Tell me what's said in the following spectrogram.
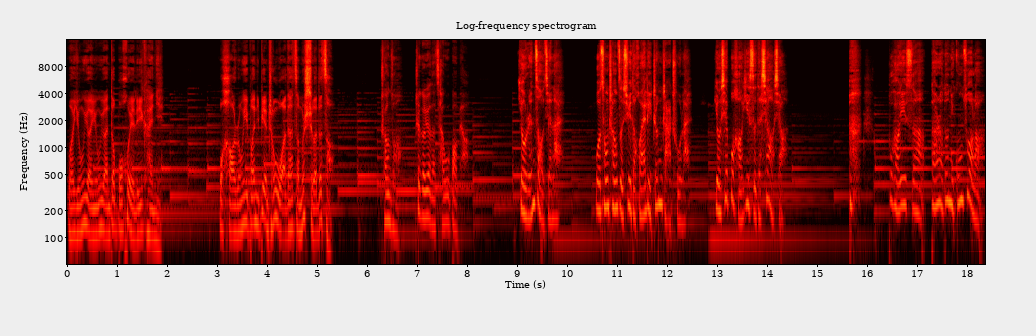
我永远永远都不会离开你。我好容易把你变成我的，怎么舍得走？程总，这个月的财务报表。有人走进来，我从程子旭的怀里挣扎出来，有些不好意思的笑笑。不好意思，打扰到你工作了。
